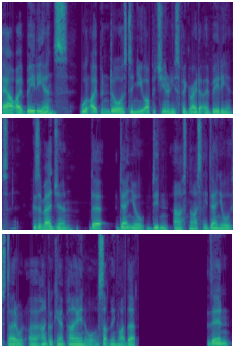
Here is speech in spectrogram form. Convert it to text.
our obedience will open doors to new opportunities for greater obedience. Because imagine that Daniel didn't ask nicely, Daniel started a hunger campaign or something like that. Then,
